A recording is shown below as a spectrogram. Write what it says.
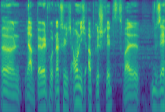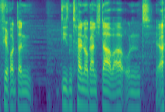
Äh, ja, Barrett wurde natürlich auch nicht abgeschlitzt, weil Sephiroth dann diesen Teil noch gar nicht da war. Und ja,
